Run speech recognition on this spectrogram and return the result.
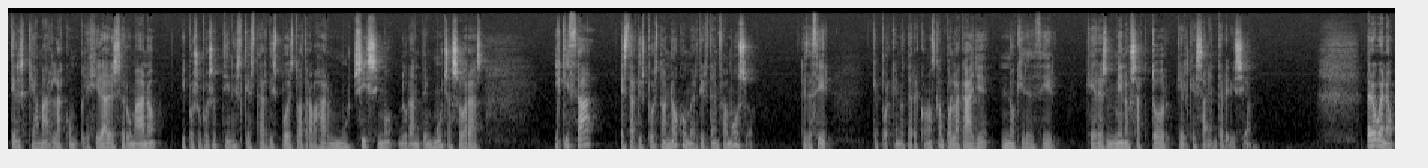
tienes que amar la complejidad del ser humano y por supuesto tienes que estar dispuesto a trabajar muchísimo durante muchas horas y quizá estar dispuesto a no convertirte en famoso. Es decir, que porque no te reconozcan por la calle no quiere decir que eres menos actor que el que sale en televisión. Pero bueno,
